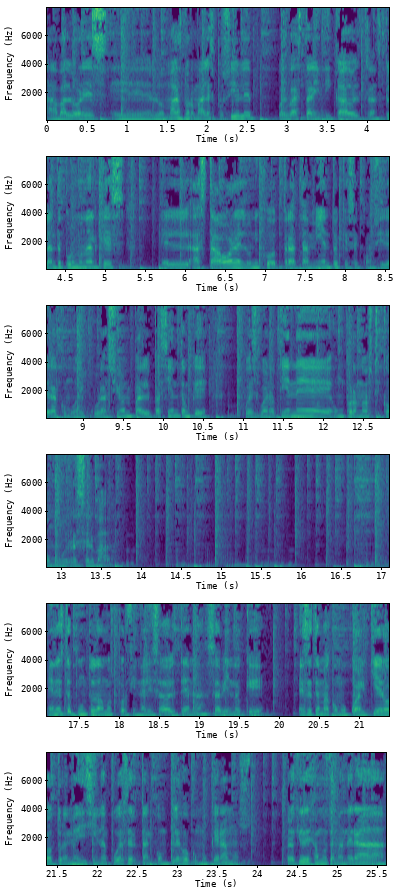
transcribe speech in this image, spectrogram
a valores eh, lo más normales posible, pues va a estar indicado el trasplante pulmonar, que es el, hasta ahora el único tratamiento que se considera como de curación para el paciente, aunque pues bueno, tiene un pronóstico muy reservado. En este punto damos por finalizado el tema, sabiendo que este tema como cualquier otro en medicina puede ser tan complejo como queramos, pero aquí dejamos de manera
